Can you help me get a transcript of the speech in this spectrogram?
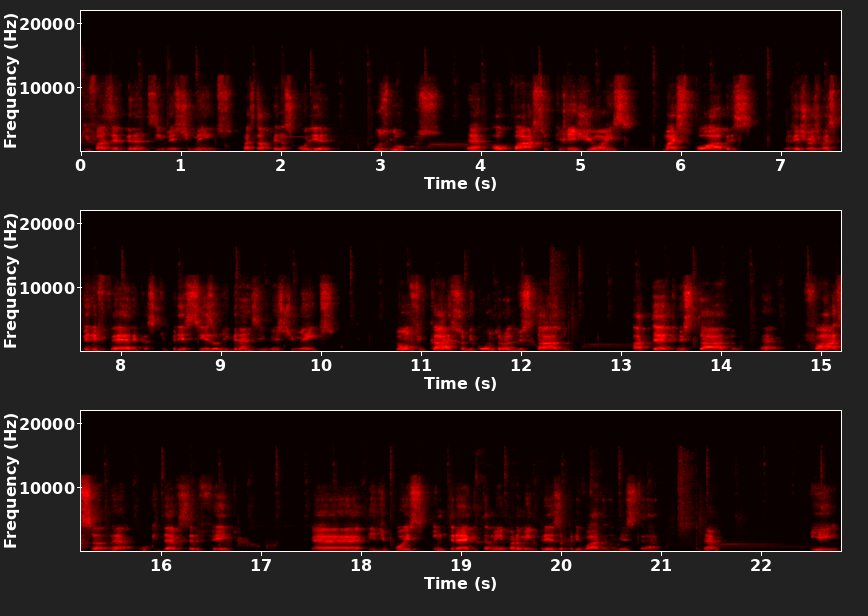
que fazer grandes investimentos, mas apenas colher os lucros. Né? Ao passo que regiões mais pobres, regiões mais periféricas, que precisam de grandes investimentos, vão ficar sob controle do Estado, até que o Estado né, faça né, o que deve ser feito é, e depois entregue também para uma empresa privada administrar. Né? E,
